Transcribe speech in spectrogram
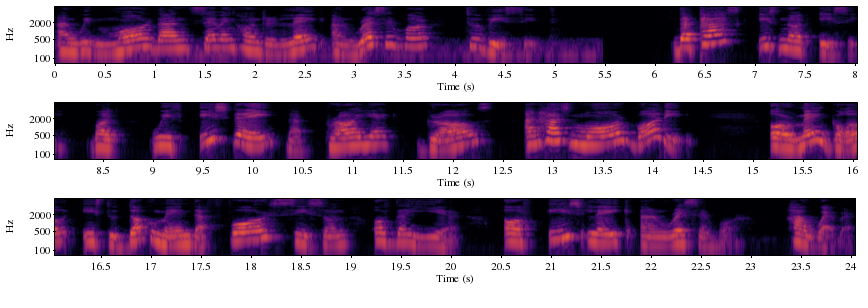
and with more than 700 lake and reservoir to visit. The task is not easy, but with each day, the project grows and has more body. Our main goal is to document the four seasons of the year of each lake and reservoir. However,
